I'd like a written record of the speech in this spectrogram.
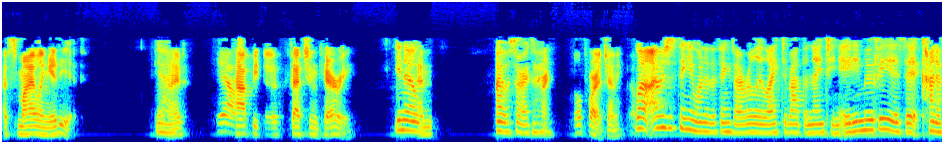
a smiling idiot, Yeah. right? Yeah. Happy to fetch and carry, You know, and oh, sorry, go ahead. Right. go for it, Jenny. Well, I was just thinking one of the things I really liked about the 1980 movie is it kind of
